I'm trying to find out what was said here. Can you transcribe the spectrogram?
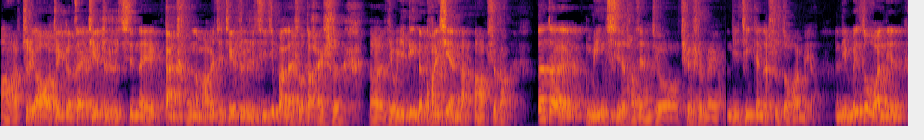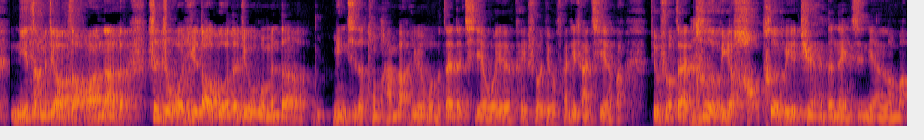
啊，只要这个在截止日期内干成了嘛，而且截止日期一般来说都还是呃有一定的宽限的啊，是吧？但在民企好像就确实没有，你今天的事做完没有？你没做完，你你怎么就要走啊？那个，甚至我遇到过的，就我们的民企的同行吧，因为我们在的企业，我也可以说就房地产企业吧，就是说在特别好、特别卷的那几年了嘛。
